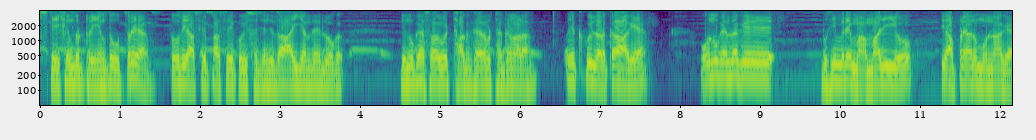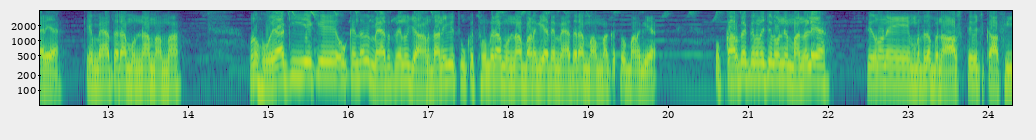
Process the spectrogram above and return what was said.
ਸਟੇਸ਼ਨ ਤੋਂ ਟ੍ਰੇਨ ਤੋਂ ਉਤਰਿਆ ਤਾਂ ਉਹਦੇ ਆਸੇ-ਪਾਸੇ ਕੋਈ ਸੱਜਣ ਜਦਾ ਆ ਹੀ ਜਾਂਦੇ ਨੇ ਲੋਕ, ਜਿਹਨੂੰ ਕਹਿ ਸਕਦੇ ਕੋਈ ਠੱਗ ਖੈਰ, ਠੱਗਣ ਵਾਲਾ। ਉਹ ਇੱਕ ਕੋਈ ਲੜਕਾ ਆ ਗਿਆ। ਉਹਨੂੰ ਕਹਿੰਦਾ ਕਿ ਤੁਸੀਂ ਮੇਰੇ ਮਾਮਾ ਜੀ ਹੋ ਤੇ ਆਪਣੇ ਆਪ ਨੂੰ ਮੁੰਨਾ ਕਹਿ ਰਿਹਾ ਕਿ ਮੈਂ ਤੇਰਾ ਮੁੰਨਾ ਮਾਮਾ। ਹੁਣ ਹੋਇਆ ਕੀ ਇਹ ਕਿ ਉਹ ਕਹਿੰਦਾ ਵੀ ਮੈਂ ਤਾਂ ਤੈਨੂੰ ਜਾਣਦਾ ਨਹੀਂ ਵੀ ਤੂੰ ਕਿੱਥੋਂ ਮੇਰਾ ਮੁੰਨਾ ਬਣ ਗਿਆ ਤੇ ਮੈਂ ਤੇਰਾ ਮਾਮਾ ਕਿੱਥੋਂ ਬਣ ਗਿਆ। ਉਹ ਕਰਦੇ ਕਰਦੇ ਚਲੋ ਉਹਨੇ ਮੰਨ ਲਿਆ ਤੇ ਉਹਨਾਂ ਨੇ ਮਤਲਬ ਬਨਾਰਸ ਦੇ ਵਿੱਚ ਕਾਫੀ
